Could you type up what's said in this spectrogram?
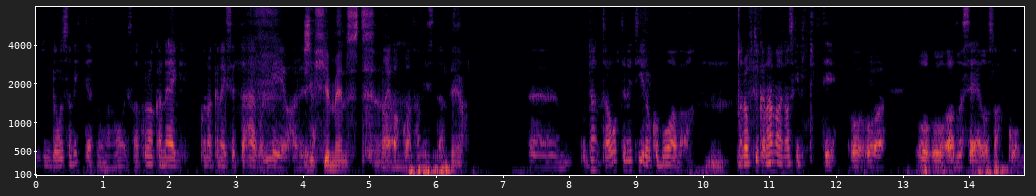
liksom, dårlig samvittighet noen ganger òg. Hvordan, kan jeg- hvordan kan jeg sitte her og le og ha det kjekt Ikke minst. når jeg akkurat har mistet? Ja. Um, og den tar ofte litt tid å komme over. Mm. Men ofte kan den være ganske viktig å, å, å, å adressere og snakke om.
